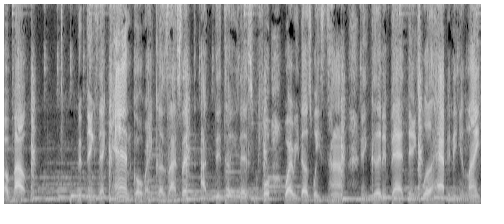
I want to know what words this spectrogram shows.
about the things that can go right. Because I said, I did tell you this before worry does waste time, and good and bad things will happen in your life.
